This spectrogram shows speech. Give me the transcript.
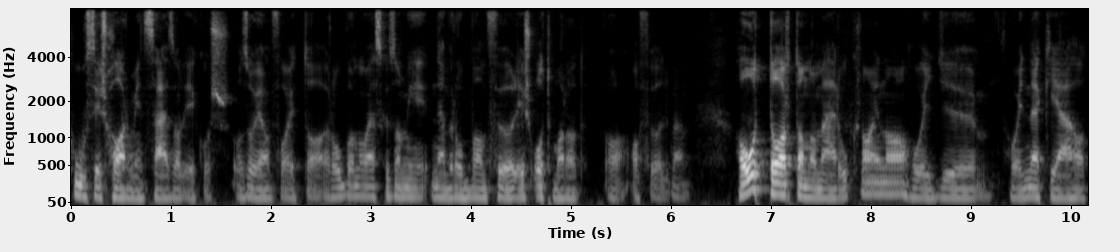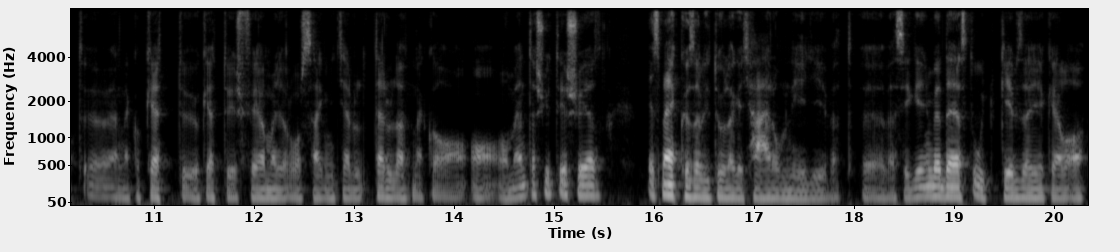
20 és 30 százalékos az olyan fajta robbanóeszköz, ami nem robban föl, és ott marad a, a földben. Ha ott tartana már Ukrajna, hogy, hogy nekiállhat ennek a kettő, kettő és fél Magyarországnyi területnek a, a, a mentesítéséhez, ez megközelítőleg egy három-négy évet vesz igénybe, de ezt úgy képzeljék el a,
